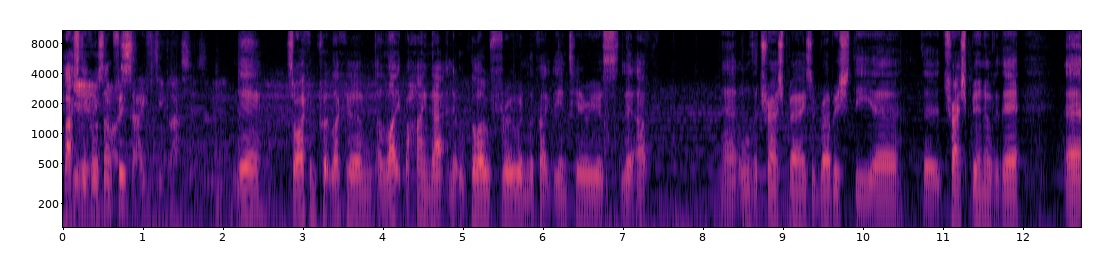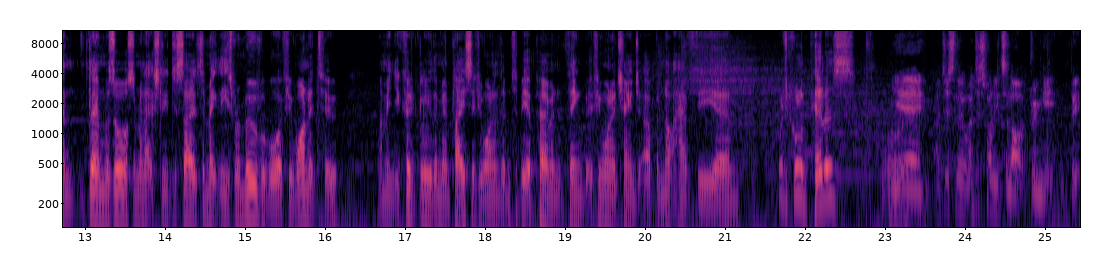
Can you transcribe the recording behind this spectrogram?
plastic yeah, or something. safety glasses, isn't Yeah. So I can put like um, a light behind that and it will glow through and look like the interior's lit up. Uh, all the trash bags of rubbish, the uh, the trash bin over there. Um, Glen was awesome and actually decided to make these removable if you wanted to. I mean, you could glue them in place if you wanted them to be a permanent thing, but if you want to change it up and not have the um, what do you call them, pillars? Or- Yeah, I just knew, I just wanted to like bring it a bit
